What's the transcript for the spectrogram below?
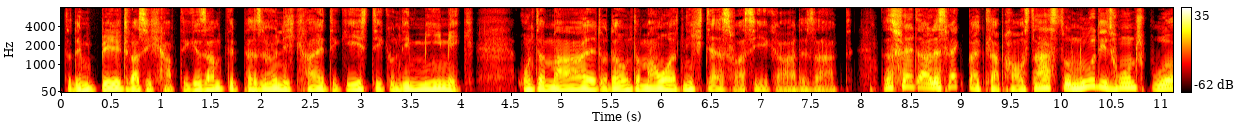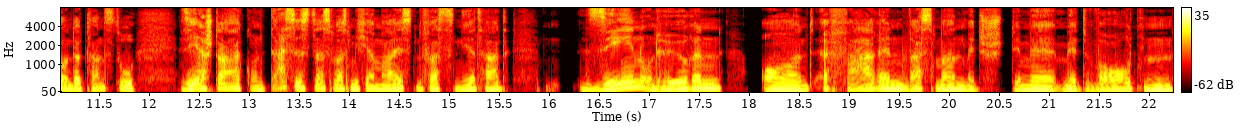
zu dem Bild, was ich habe. Die gesamte Persönlichkeit, die Gestik und die Mimik untermalt oder untermauert nicht das, was sie gerade sagt. Das fällt alles weg bei Clubhouse. Da hast du nur die Tonspur und da kannst du sehr stark, und das ist das, was mich am meisten fasziniert hat, sehen und hören und erfahren, was man mit Stimme, mit Worten,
